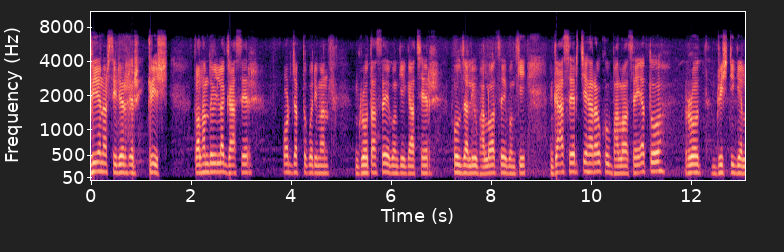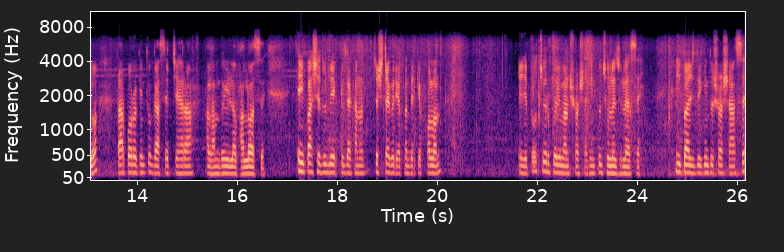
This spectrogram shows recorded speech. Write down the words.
ভিএনআর সিডের ক্রিস। তো আলহামদুলিল্লাহ গাছের পর্যাপ্ত পরিমাণ গ্রোথ আছে এবং কি গাছের ফুল জালিও ভালো আছে এবং কি গাছের চেহারাও খুব ভালো আছে। এত রোদ, বৃষ্টি গেল, তারপরও কিন্তু গাছের চেহারা আলহামদুলিল্লাহ ভালো আছে। এই পাশে যদি একটু দেখানোর চেষ্টা করি আপনাদেরকে ফলন। এই যে প্রচুর পরিমাণ শশা কিন্তু ঝুলে ঝুলে আছে। এই পাশ দিয়ে কিন্তু শশা আছে।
